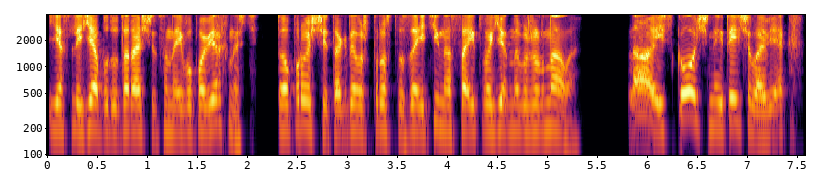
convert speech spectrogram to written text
Если я буду таращиться на его поверхность, то проще тогда уж просто зайти на сайт военного журнала. Но и скучный ты человек.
